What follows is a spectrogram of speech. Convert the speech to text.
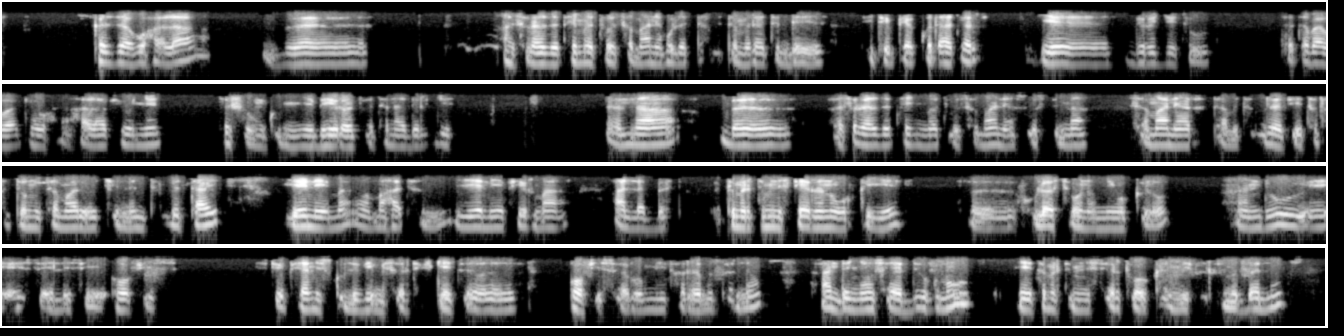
ከዛ በኋላ በአስራ ዘጠኝ መቶ ሰማንያ ሁለት ዓመተ ምህረት እንደ ኢትዮጵያ አቆጣጠር የድርጅቱ ተጠባባቂ ኃላፊ ሆኜ ተሾምኩኝ። የብሔራዊ ፈተና ድርጅት እና በአስራ ዘጠኝ መቶ ሰማንያ ሶስት እና ሰማንያ አራት ዓመተ ምህረት የተፈተኑ ተማሪዎችን እንትን ብታይ የኔ ማህተም የኔ ፊርማ አለበት። ትምህርት ሚኒስቴርን ወክዬ ሁለት ሰው ነው የሚወክለው። አንዱ የ ESLC office Ethiopian School Leaving Certificate officer ሩ የሚፈርምበት ነው። አንደኛው side ደግሞ የትምህርት ሚኒስቴር ተወካይ የሚፈርምበት ነው።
